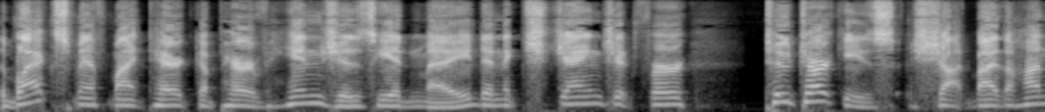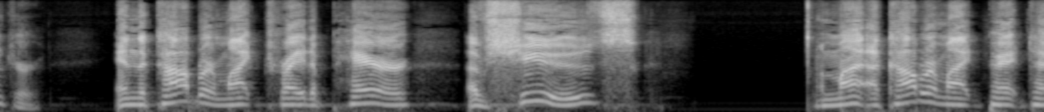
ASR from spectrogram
the blacksmith might take a pair of hinges he had made and exchange it for two turkeys shot by the hunter. And the cobbler might trade a pair of shoes. A cobbler might pay, t-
